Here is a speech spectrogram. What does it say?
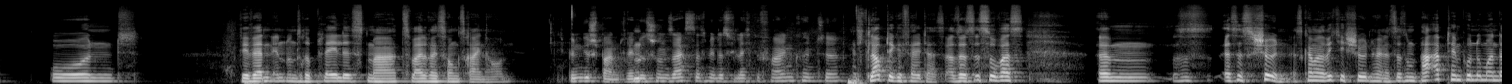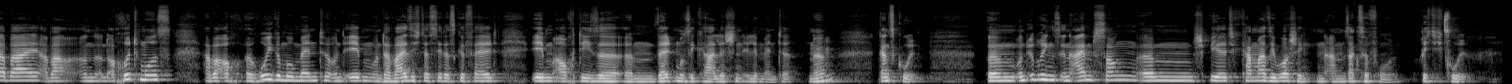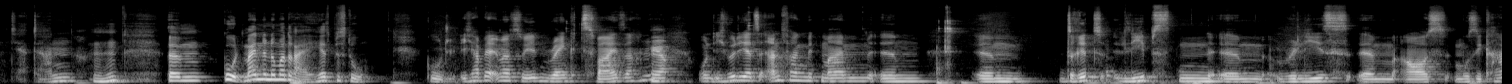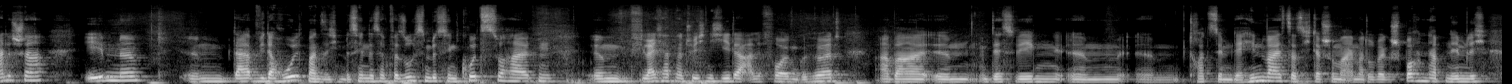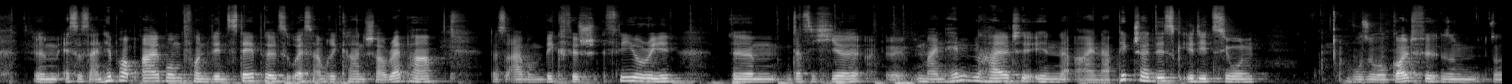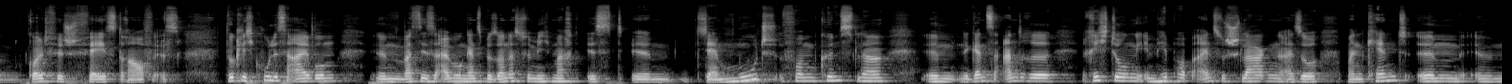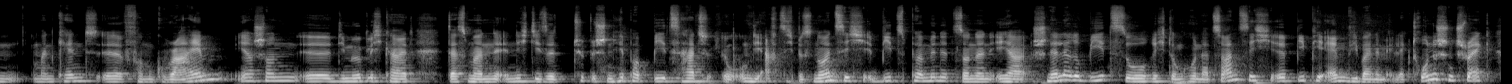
und wir werden in unsere Playlist mal zwei, drei Songs reinhauen. Ich bin gespannt. Wenn du es schon sagst, dass mir das vielleicht gefallen könnte. Ich glaube, dir gefällt das. Also es ist sowas, ähm, es, ist, es ist schön. Es kann man richtig schön hören. Es sind ein paar Abtempo-Nummern dabei, aber und, und auch Rhythmus, aber auch äh, ruhige Momente und eben, und da weiß ich, dass dir das gefällt, eben auch diese ähm, weltmusikalischen Elemente. Ne? Mhm. Ganz cool. Ähm, und übrigens in einem Song ähm, spielt Kamasi Washington am Saxophon. Richtig cool. Ja, dann. Mhm. Ähm, gut, meine Nummer drei. Jetzt bist du. Gut, ich habe ja immer zu jedem Rank zwei Sachen. Ja. Und ich würde jetzt anfangen mit meinem ähm, ähm, drittliebsten ähm, Release ähm, aus musikalischer Ebene. Ähm, da wiederholt man sich ein bisschen, deshalb versuche ich es ein bisschen kurz zu halten. Ähm, vielleicht hat natürlich nicht jeder alle Folgen gehört, aber ähm, deswegen ähm, trotzdem der Hinweis, dass ich da schon mal einmal drüber gesprochen habe, nämlich es ist ein Hip-Hop-Album von Vince Staples, US-amerikanischer Rapper, das Album Big Fish Theory ähm, das ich hier äh, in meinen Händen halte in einer Picture Disc Edition, wo so, Goldfi so ein, so ein Goldfisch-Face drauf ist. Wirklich cooles Album. Ähm, was dieses Album ganz besonders für mich macht, ist ähm, der Mut vom Künstler, ähm, eine ganz andere Richtung im Hip-Hop einzuschlagen. Also man kennt, ähm, ähm, man kennt äh, vom Grime ja schon äh, die Möglichkeit, dass man nicht diese typischen Hip-Hop-Beats hat, äh, um die 80 bis 90 Beats per Minute, sondern eher schnellere Beats, so Richtung 120 äh, BPM, wie bei einem elektronischen Track.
